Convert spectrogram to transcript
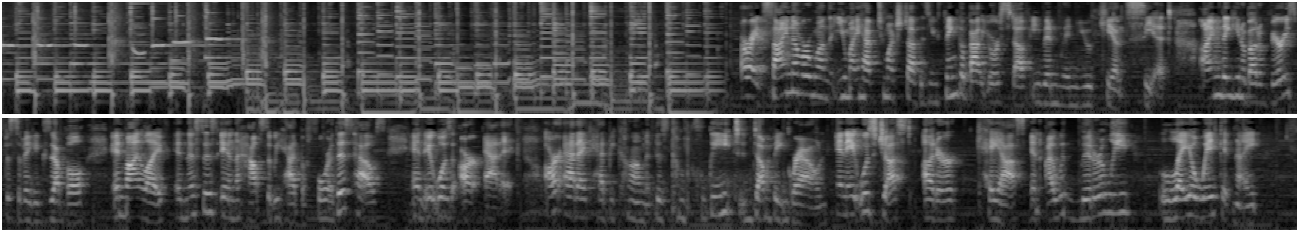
Sign number one that you might have too much stuff is you think about your stuff even when you can't see it. I'm thinking about a very specific example in my life, and this is in the house that we had before this house, and it was our attic. Our attic had become this complete dumping ground, and it was just utter chaos, and I would literally lay awake at night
